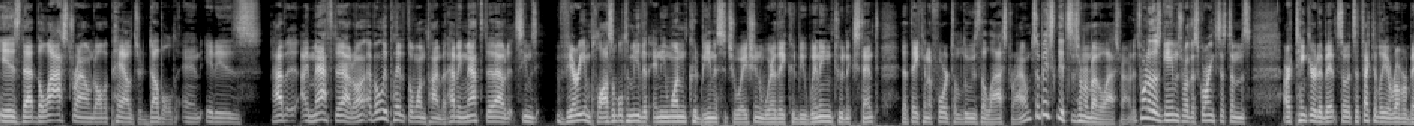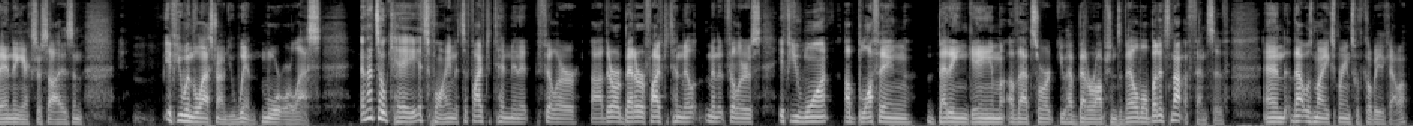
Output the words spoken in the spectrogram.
is that the last round, all the payouts are doubled. And it is, have I mathed it out. I've only played it the one time, but having mathed it out, it seems very implausible to me that anyone could be in a situation where they could be winning to an extent that they can afford to lose the last round. So basically, it's determined by the last round. It's one of those games where the scoring systems are tinkered a bit, so it's effectively a rubber banding exercise. And if you win the last round, you win more or less. And that's okay. It's fine. It's a five to 10 minute filler. Uh, there are better five to 10 minute fillers. If you want a bluffing betting game of that sort, you have better options available, but it's not offensive. And that was my experience with Kobayakawa.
